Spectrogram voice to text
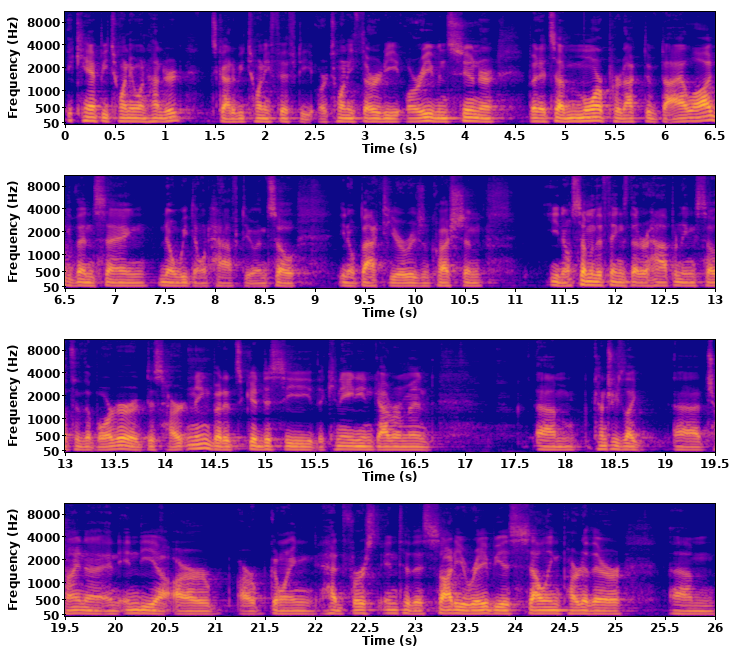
it can't be 2100, it's got to be 2050 or 2030 or even sooner. But it's a more productive dialogue than saying, no, we don't have to. And so, you know, back to your original question, you know, some of the things that are happening south of the border are disheartening, but it's good to see the Canadian government, um, countries like uh, China and India are are going headfirst into this. Saudi Arabia is selling part of their um,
